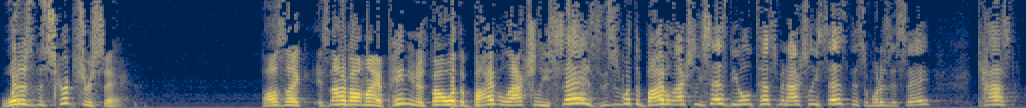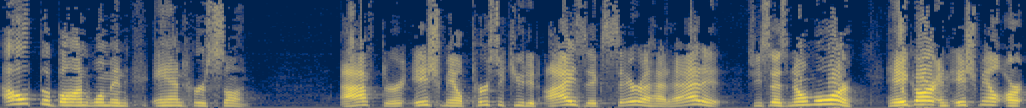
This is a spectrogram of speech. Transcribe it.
what does the scripture say? Paul's like, it's not about my opinion, it's about what the Bible actually says. This is what the Bible actually says. The Old Testament actually says this. And what does it say? Cast out the bondwoman and her son. After Ishmael persecuted Isaac, Sarah had had it. She says, no more. Hagar and Ishmael are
